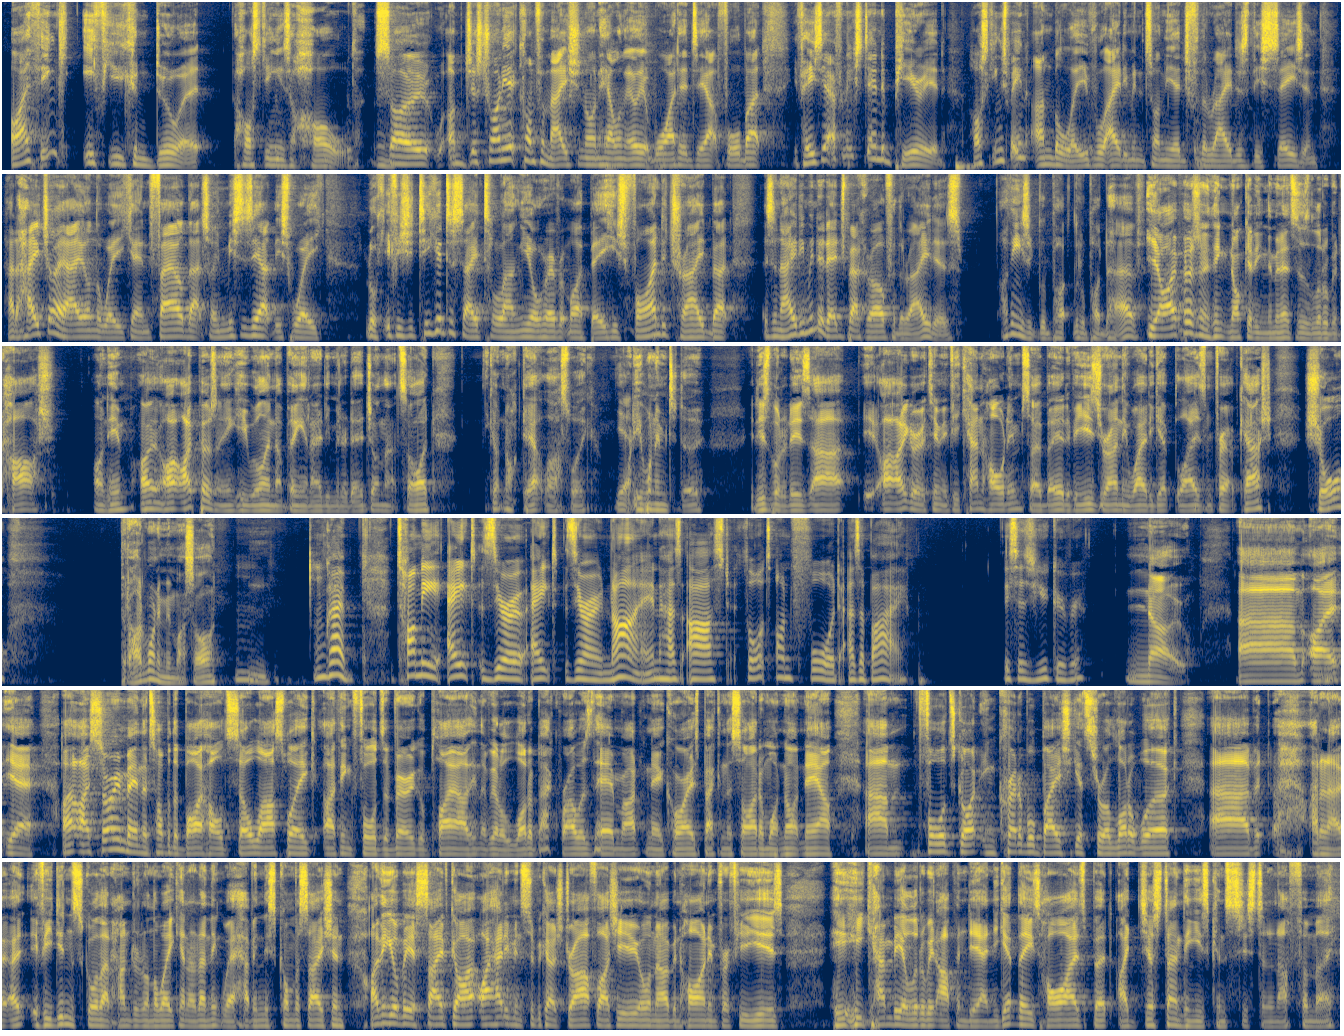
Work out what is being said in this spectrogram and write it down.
I think if you can do it, Hosking is a hold. Mm. So I'm just trying to get confirmation on how long Elliott Whitehead's out for. But if he's out for an extended period, Hosking's been unbelievable 80 minutes on the edge for the Raiders this season. Had a HIA on the weekend, failed that, so he misses out this week. Look, if he's your ticket to say Talangi or whoever it might be, he's fine to trade. But as an 80 minute edge back role oh, for the Raiders, I think he's a good pod, little pod to have. Yeah, I personally think not getting the minutes is a little bit harsh on him. I, mm. I, I personally think he will end up being an 80 minute edge on that side. He got knocked out last week. Yeah. What do you want him to do? It is what it is. Uh, I agree with him. If you can hold him, so be it. If he is your only way to get Blaze and free up cash, sure. But I'd want him in my side. Okay. Tommy80809 has asked thoughts on Ford as a buy. This is you, Guru. No. Um, I yeah, I, I saw him being the top of the buy hold sell last week. I think Ford's a very good player. I think they've got a lot of back rowers there. Marata Niukore's back in the side and whatnot now. Um, Ford's got incredible base. He gets through a lot of work, uh, but uh, I don't know if he didn't score that hundred on the weekend. I don't think we're having this conversation. I think he'll be a safe guy. I had him in Supercoach draft last year. You all know I've been high on him for a few years. He, he can be a little bit up and down. You get these highs, but I just don't think he's consistent enough for me.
